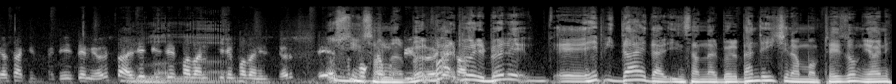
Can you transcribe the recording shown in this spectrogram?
Yasak izlemedi. izlemiyoruz. Sadece dizi falan, film falan izliyoruz. E, Nasıl insanlar? mutluyuz Böyle, var böyle böyle e, hep iddia eder insanlar böyle. Ben de hiç inanmam televizyon yani.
